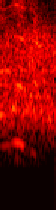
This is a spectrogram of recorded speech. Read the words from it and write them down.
Eleven.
